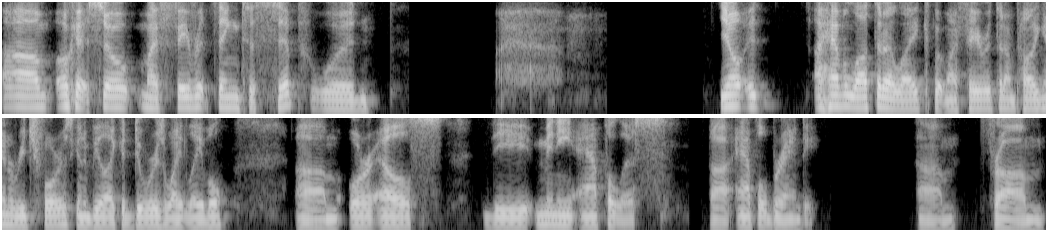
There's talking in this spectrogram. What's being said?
Um, okay, so my favorite thing to sip would you know, it I have a lot that I like, but my favorite that I'm probably going to reach for is going to be like a Dewar's White Label, um, or else the Minneapolis uh, apple brandy um, from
